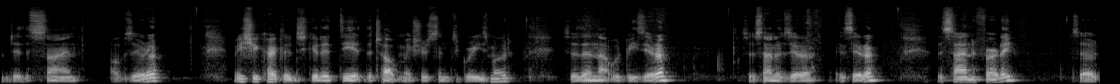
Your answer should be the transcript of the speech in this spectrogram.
and do the sine of 0. Make sure your calculator is good at D at the top. Make sure it's in degrees mode. So then that would be 0. So sine of 0 is 0. The sine of 30. So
